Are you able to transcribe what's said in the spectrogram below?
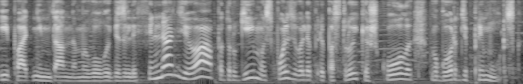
и по одним данным его вывезли в Финляндию, а по другим использовали при постройке школы в городе Приморск.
